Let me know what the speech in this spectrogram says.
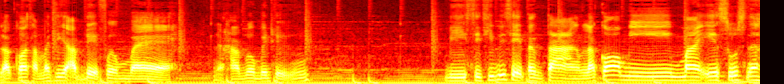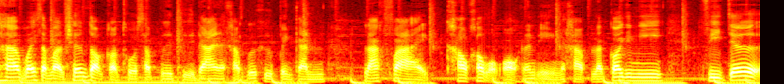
แล้วก็สามารถที่จะอัปเดตเฟิร์มแวร์นะครับ รวมไปถึง มีสิทธิพิเศษต่างๆ แล้วก็มี My ASUS นะครับ ไว้สำหรับเชื่อมต่อกับโทรศัพท์มือถือได้นะครับ ก็คือเป็นการลากไฟล์เข้าเข้าออกออกนั่นเองนะครับ แล้วก็จะมีฟีเจอร์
